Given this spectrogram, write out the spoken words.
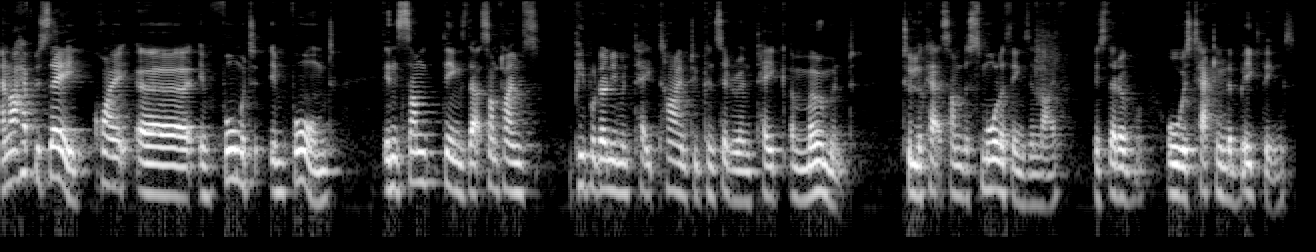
and I have to say, quite uh, informed in some things that sometimes people don't even take time to consider and take a moment to look at some of the smaller things in life instead of always tackling the big things.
